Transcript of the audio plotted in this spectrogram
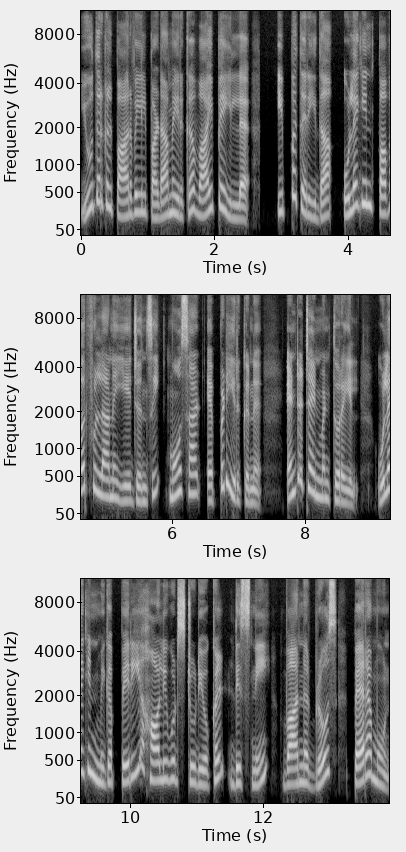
யூதர்கள் பார்வையில் படாம இருக்க வாய்ப்பே இல்ல. இப்ப தெரியுதா? உலகின் பவர்ஃபுல்லான ஏஜென்சி மோசாட் எப்படி இருக்குன்னு? என்டர்டெயின்மெண்ட் துறையில் உலகின் மிகப்பெரிய ஹாலிவுட் ஸ்டுடியோக்கள் டிஸ்னி வார்னர் ப்ரோஸ் பெரமோன்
